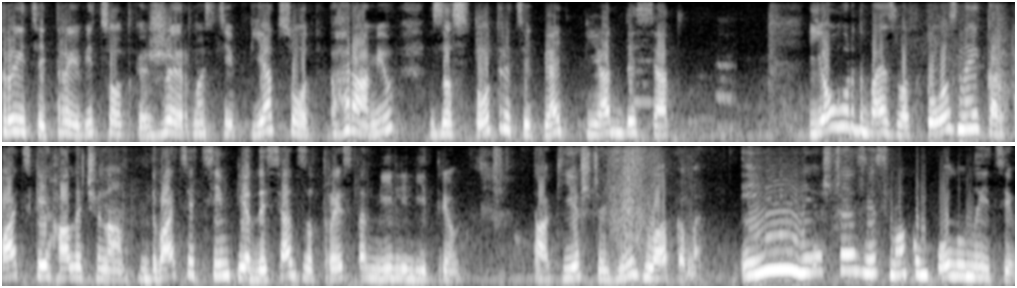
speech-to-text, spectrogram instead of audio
33% жирності 500 грамів за 135,50. Йогурт безлактозний карпатський галичина 27,50 за 300 мл. Так, є ще зі злаками. І є ще зі смаком полуниці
